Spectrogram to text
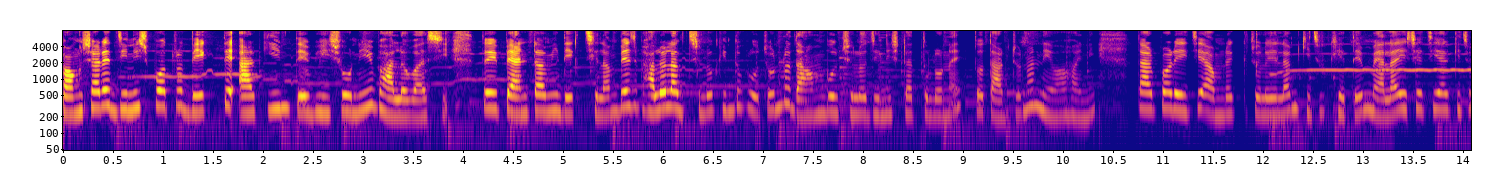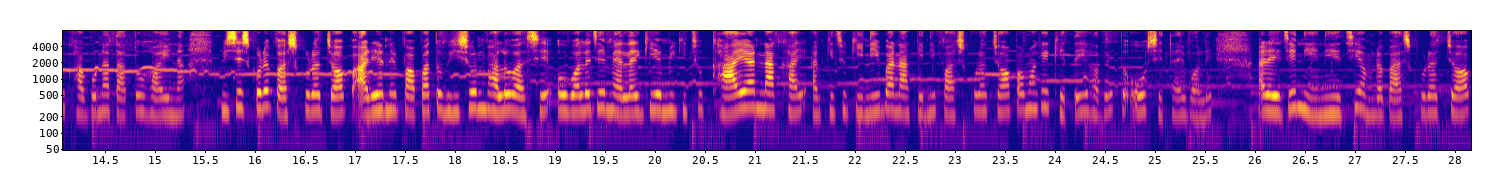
সংসারের জিনিসপত্র দেখতে আর কিনতে ভীষণই ভালোবাসি। তো এই প্যান্টটা আমি দেখছিলাম, বেশ ভালো লাগছিল কিন্তু প্রচণ্ড দাম বলছিল জিনিসটার তুলনায়, তো তার জন্য নেওয়া হয়নি। তারপর এই যে আমরা চলে এলাম কিছু খেতে, মেলায় এসেছি আর কিছু খাব না তা তো হয় না। বিশেষ করে পাঁশকুড়া চপ, আরিয়ানের পাপা তো ভীষণ ভালোবাসে। ও বলে যে মেলায় গিয়ে আমি কিছু খাই আর না খাই, আর কিছু কিনি বা না কিনি পাঁশকুড়া চপ আমাকে খেতেই হবে, তো ও সেটাই বলে। আর এই যে নিয়ে নিয়েছি আমরা পাঁশকুড়া চপ।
